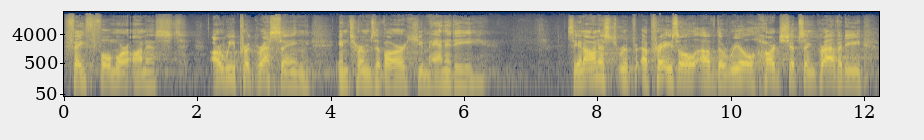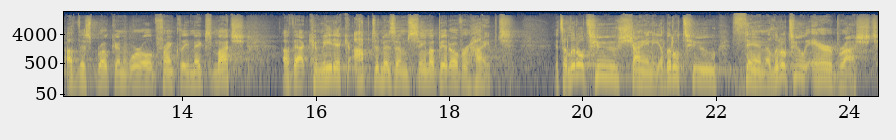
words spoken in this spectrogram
faithful, more honest? Are we progressing in terms of our humanity? See, an honest rep- appraisal of the real hardships and gravity of this broken world, frankly, makes much of that comedic optimism seem a bit overhyped. It's a little too shiny, a little too thin, a little too airbrushed.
